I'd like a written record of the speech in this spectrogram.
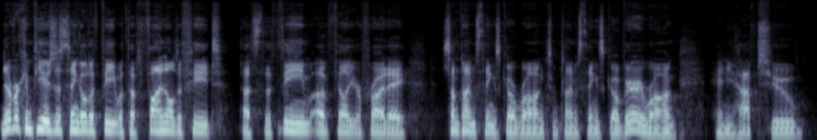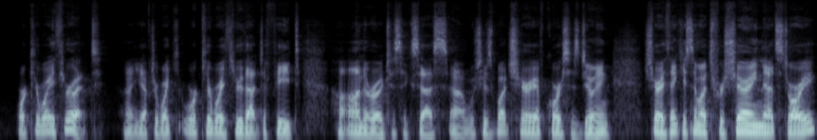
Never confuse a single defeat with a final defeat. That's the theme of Failure Friday. Sometimes things go wrong, sometimes things go very wrong, and you have to work your way through it. Uh, you have to work, work, your way through that defeat uh, on the road to success, uh, which is what Sherry, of course, is doing. Sherry, thank you so much for sharing that story.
